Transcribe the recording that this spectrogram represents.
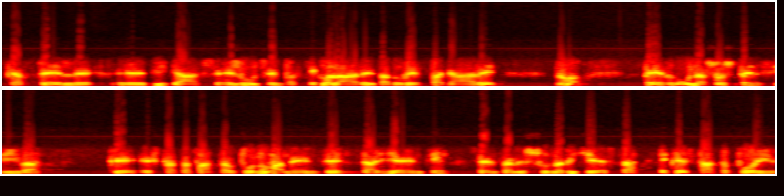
cartelle eh, di gas e luce in particolare da dover pagare no, per una sospensiva che è stata fatta autonomamente dagli enti senza nessuna richiesta e che è stata poi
